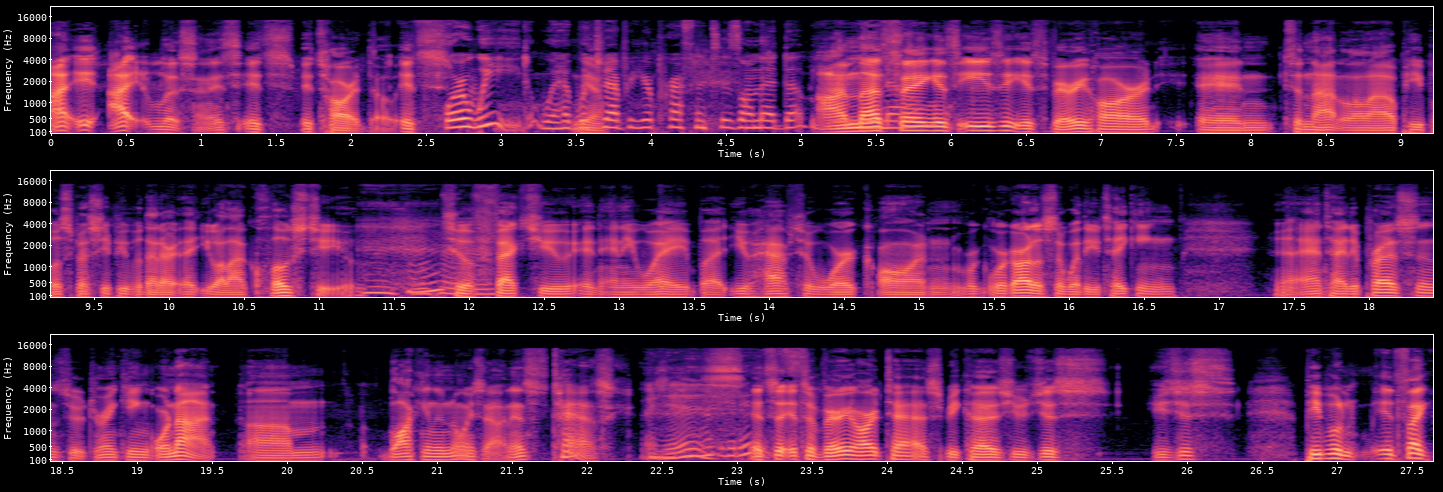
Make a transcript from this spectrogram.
i i listen it's it's it's hard though it's Or weed, wh- whichever your preference is on that W. i'm you not know? saying it's easy it's very hard and to not allow people especially people that are that you allow close to you Mm-hmm. to affect you in any way but you have to work on regardless of whether you're taking antidepressants or drinking or not um blocking the noise out and it's a task It is. It's a, it's a very hard task because you just you just people. It's like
